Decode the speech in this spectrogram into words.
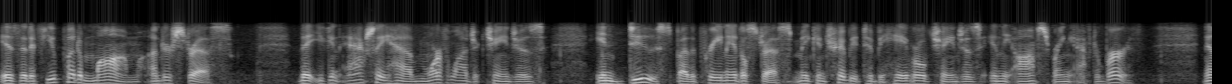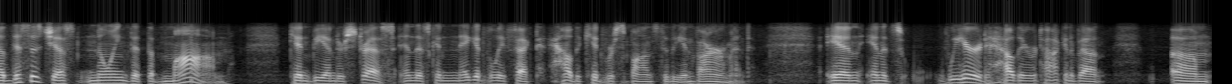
is that if you put a mom under stress, that you can actually have morphologic changes induced by the prenatal stress may contribute to behavioral changes in the offspring after birth. Now, this is just knowing that the mom can be under stress, and this can negatively affect how the kid responds to the environment. And and it's weird how they were talking about um,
